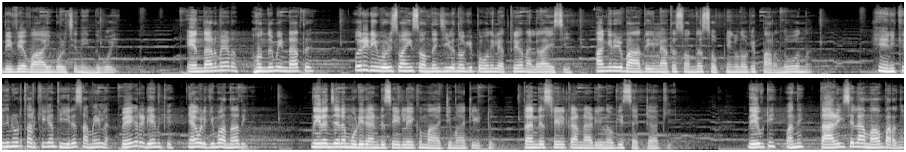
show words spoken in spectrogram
ദിവ്യ വായും പൊളിച്ച് നിന്നുപോയി. എന്താണ് മേഡം? ഒന്നും മിണ്ടാത്ത്? ഒരു ഡിവോഴ്സ് വാങ്ങി സ്വന്തം ജീവൻ നോക്കി പോകുന്നില്ല എത്രയോ നല്ലതായി ചേച്ചി അങ്ങനെ ഒരു ബാധയില്ലാത്ത സ്വന്തം സ്വപ്നങ്ങൾ നോക്കി പറന്നു പോകുന്നു എനിക്കിതിനോട് തർക്കിക്കാൻ തീരെ സമയമില്ല. വേഗം റെഡിയാ നിൽക്ക് ഞാൻ വിളിക്കുമ്പോൾ വന്നാൽ മതി. നിരഞ്ജന മുടി രണ്ട് സൈഡിലേക്ക് മാറ്റി മാറ്റി ഇട്ടു. തന്റെ സ്റ്റൈൽ കണ്ണാടിയിൽ നോക്കി സെറ്റാക്കി ദേവുട്ടി വന്നേ. താഴേക്ക് അമ്മാവൻ പറഞ്ഞു.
